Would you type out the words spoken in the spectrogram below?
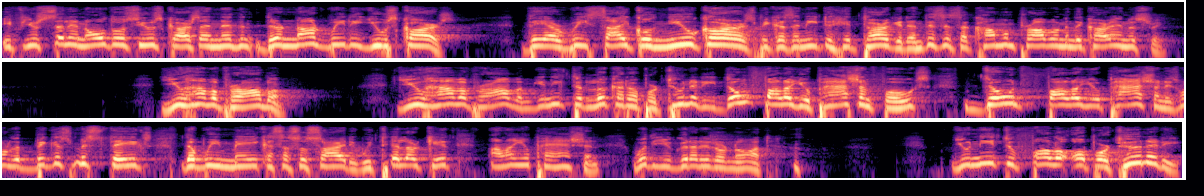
if you're selling all those used cars and then they're not really used cars, they are recycled new cars because I need to hit target. And this is a common problem in the car industry. You have a problem. You have a problem. You need to look at opportunity. Don't follow your passion, folks. Don't follow your passion. It's one of the biggest mistakes that we make as a society. We tell our kids, follow your passion, whether you're good at it or not. You need to follow opportunity.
